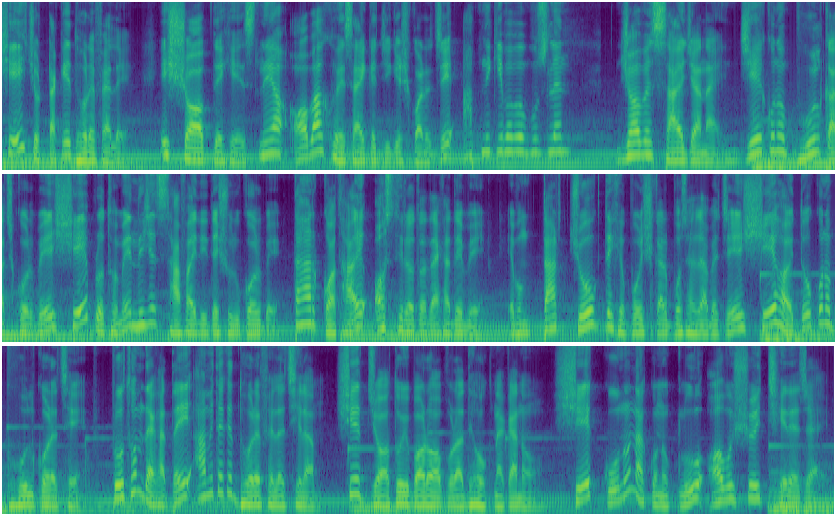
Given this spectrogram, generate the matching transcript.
সেই চোরটাকে ধরে ফেলে এই সব দেখে স্নেহা অবাক হয়ে সাইকে জিজ্ঞেস করে যে আপনি কিভাবে বুঝলেন জবে সাই জানায়, যে কোনো ভুল কাজ করবে, সে প্রথমে নিজের সাফাই দিতে শুরু করবে। তার কথায় অস্থিরতা দেখা দেবে এবং তার চোখ দেখে পরিষ্কার বোঝা যাবে যে সে হয়তো কোনো ভুল করেছে। প্রথম দেখাতেই আমি তাকে ধরে ফেলেছিলাম। সে যতই বড় অপরাধী হোক না কেন, সে কোনো না কোনো ক্লু অবশ্যই ছেড়ে যায়।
